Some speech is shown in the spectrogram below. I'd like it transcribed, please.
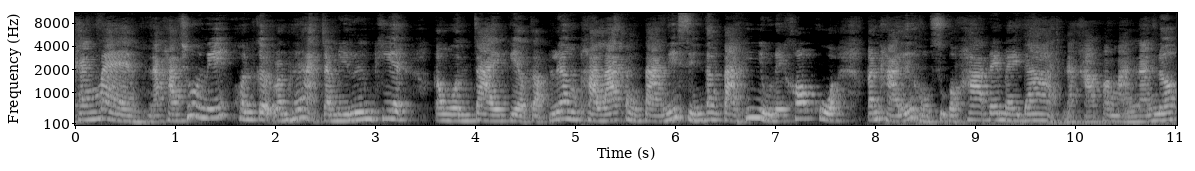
แฮงแมนนะคะช่วงนี้คนเกิดวันพฤหัสจะมีเรื่องเครียดกังวลใจเกี่ยวกับเรื่องภาระต่างๆหนี้สินต่างๆ ที่อยู่ในครอบครัว ปัญหาเรื่องของสุขภาพได้ไม่ได้นะคะ ประมาณนั้นเนาะ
